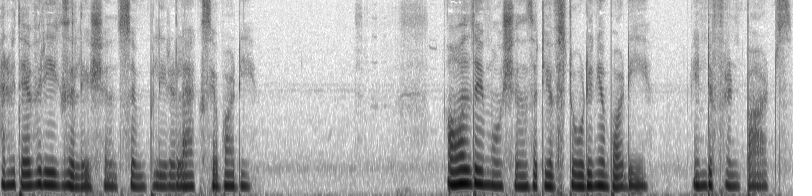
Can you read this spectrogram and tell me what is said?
And with every exhalation, simply relax your body all the emotions that you have stored in your body in different parts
